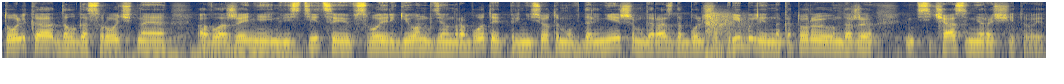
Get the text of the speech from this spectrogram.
только долгосрочное вложение инвестиций в свой регион, где он работает, принесет ему в дальнейшем гораздо больше прибыли, на которую он даже сейчас и не рассчитывает.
